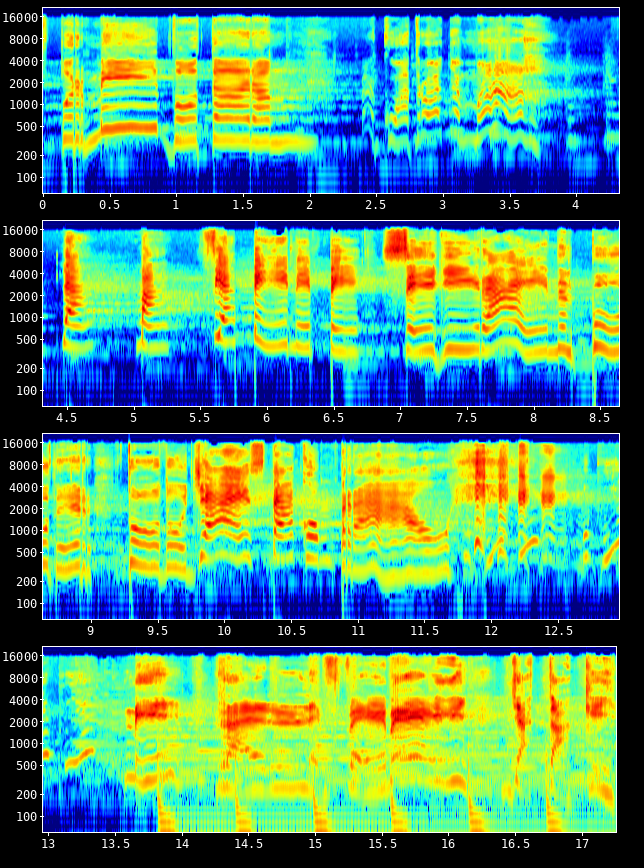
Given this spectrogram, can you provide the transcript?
Por mí votarán. Cuatro años más. La mafia PNP seguirá en el poder todo ya. está comprado. Mira el FBI, ya está aquí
